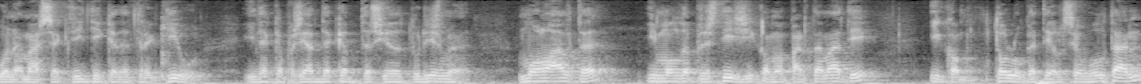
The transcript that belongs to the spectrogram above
una massa crítica d'atractiu i de capacitat de captació de turisme molt alta i molt de prestigi com a part temàtic i com tot el que té al seu voltant,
